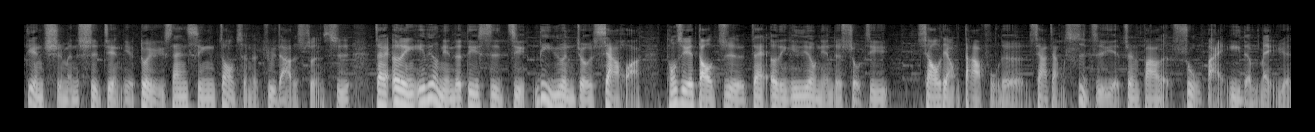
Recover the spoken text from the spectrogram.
电池门事件，也对于三星造成了巨大的损失。在二零一六年的第四季，利润就下滑，同时也导致在二零一六年的手机销量大幅的下降，市值也蒸发了数百亿的美元，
